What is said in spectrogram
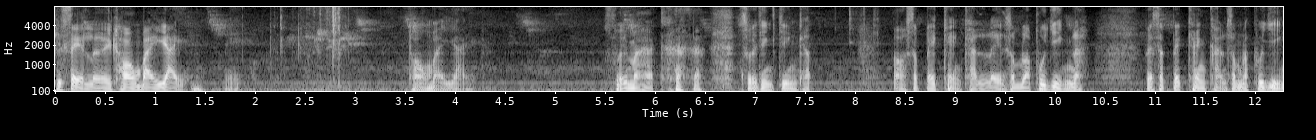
พิเศษเลยท้องใบใหญ่ท้องใบใหญ่ สวยมาก สวยจริง ๆ ครับออกสเปคแข่งขันเลยสำหรับผู้หญิงนะเป็นสเปคแข่งขันสำหรับผู้หญิง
